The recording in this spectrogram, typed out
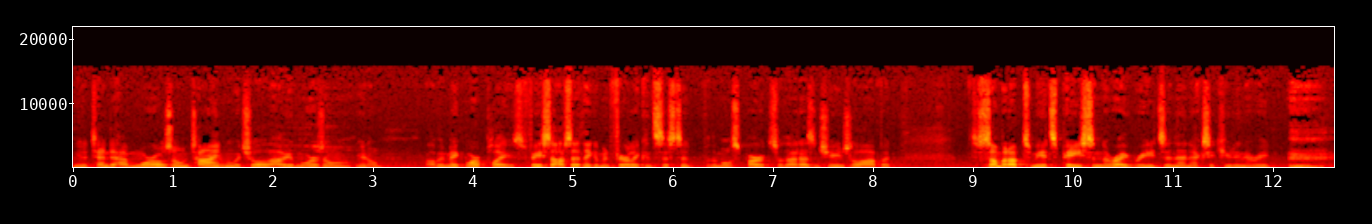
You tend to have more ozone time, which will allow you more zone. You know, probably make more plays. Faceoffs, I think, have been fairly consistent for the most part, so that hasn't changed a lot. But to sum it up, to me, it's pace and the right reads, and then executing the read.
